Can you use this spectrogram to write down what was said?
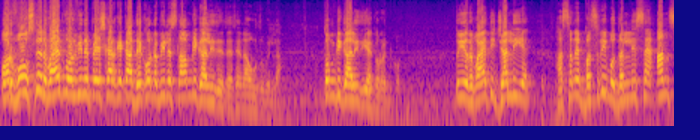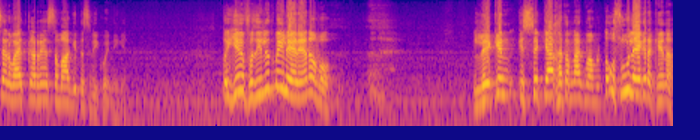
اور وہ اس نے روایت مولوی نے پیش کر کے کہا، دیکھو نبی علیہ السلام بھی گالی دیتے تھے، نعوذ باللہ۔ تم بھی گالی دیا کرو ان کو۔ تو یہ روایتی جعلی ہے۔ حسن بصری مدلس ہیں، ان سے روایت کر رہے ہیں سما کی تصریح کوئی نہیں ہے۔ تو یہ فضیلت میں ہی لے رہے ہیں نا وہ۔ لیکن اس سے کیا خطرناک معاملہ؟ تو اصول ایک رکھے نا۔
